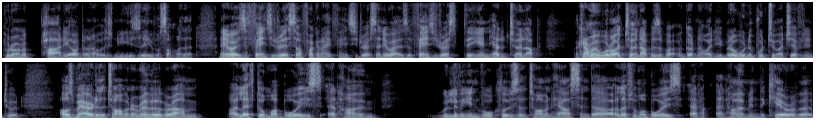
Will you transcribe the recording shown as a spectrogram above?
put on a party. I don't know, it was New Year's Eve or something like that. Anyway, it was a fancy dress. I fucking hate fancy dress. Anyway, it was a fancy dress thing, and you had to turn up. I can't remember what I turned up as. I got no idea, but I wouldn't have put too much effort into it. I was married at the time, and I remember um, I left all my boys at home we were living in Vaucluse at the time in house, and uh, I left all my boys at at home in the care of a,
